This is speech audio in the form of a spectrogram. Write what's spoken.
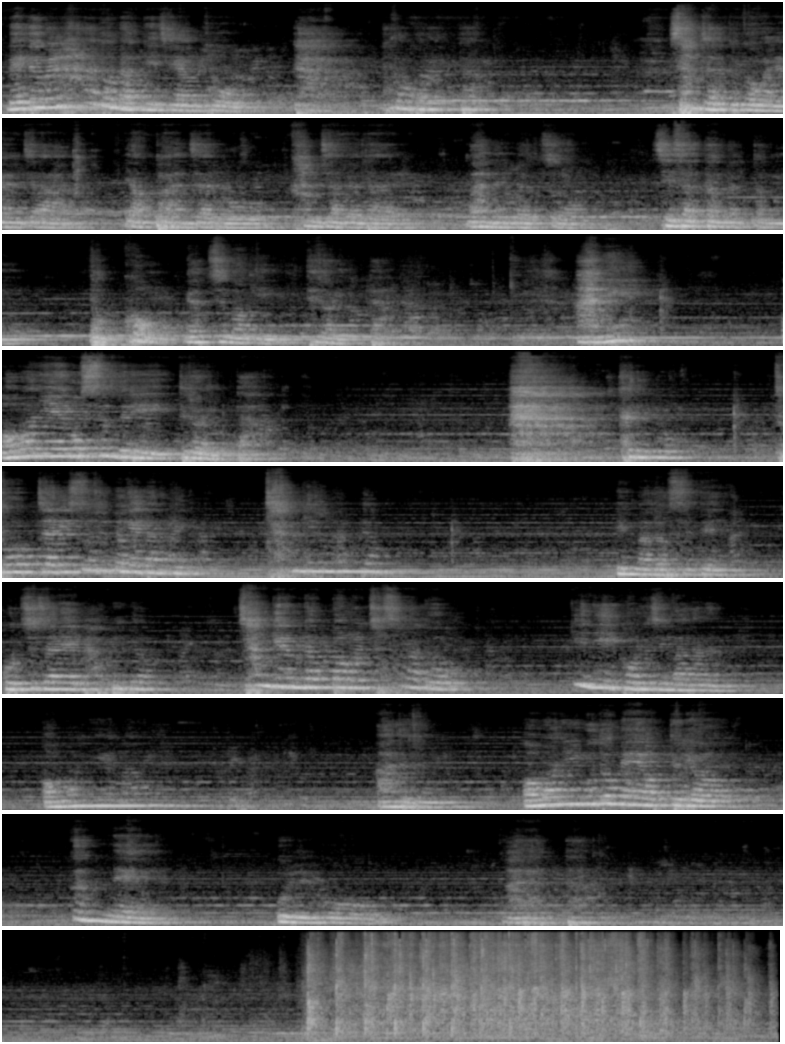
매듭을 하나도 남기지 않고 다 풀어버렸다. 상자 뚜껑을 열자 양파 한 자루, 감자 몇 알, 마늘 몇 쪽, 제사떡 몇 덩이, 풋콩 몇 주먹이 들어있다. 아니, 어머니의 목숨들이 들어있다. 병에 담긴 참기름 한 병. 입맛 없을 땐 고추장에 밥 비벼 참기름 몇 방울 쳐서라도 끼니 거르지 말라는 어머니의 마음. 아들은 어머니 무덤에 엎드려 끝내 울고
